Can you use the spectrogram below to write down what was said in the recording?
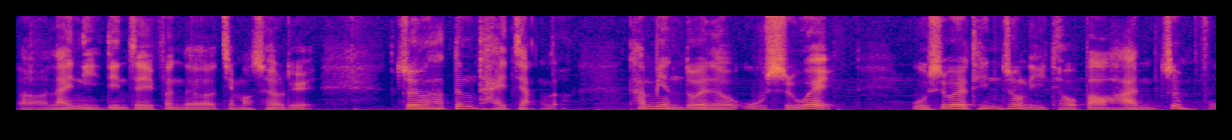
呃，来拟定这一份的简报策略。最后他登台讲了，他面对了五十位五十位的听众里头，包含政府、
